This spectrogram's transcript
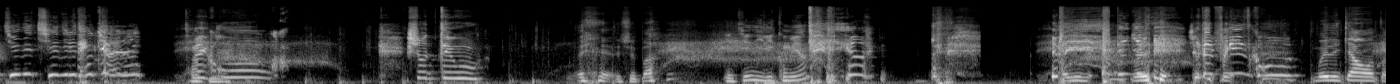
Etienne, Etienne, il est 39 Mais gros. Chaud, t'es où? Je sais pas. Etienne, il est combien? J'étais prise gros Moi, il est 40. hein.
